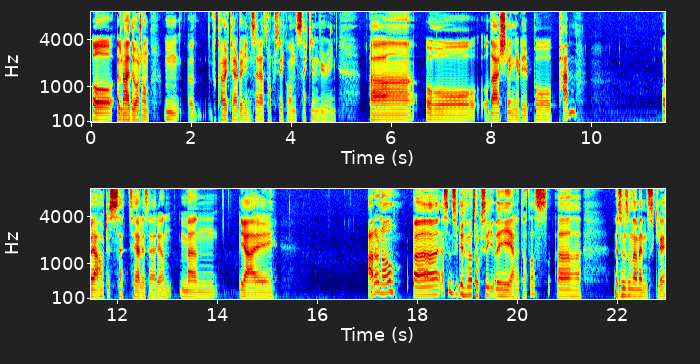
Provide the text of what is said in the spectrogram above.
og Eller nei, det var sånn mm, Karakter du innser er toxic on second viewing. Uh, og, og, der slenger de på Pam. Og jeg har ikke sett hele serien, men jeg I don't know. Uh, jeg syns ikke hun er toxic i det hele tatt, ass. Uh, jeg syns hun er menneskelig.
